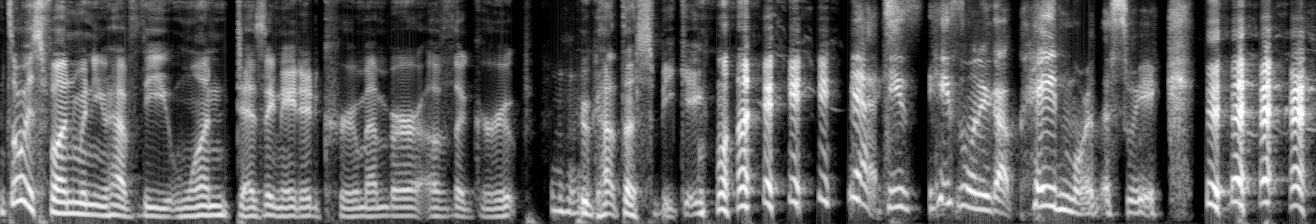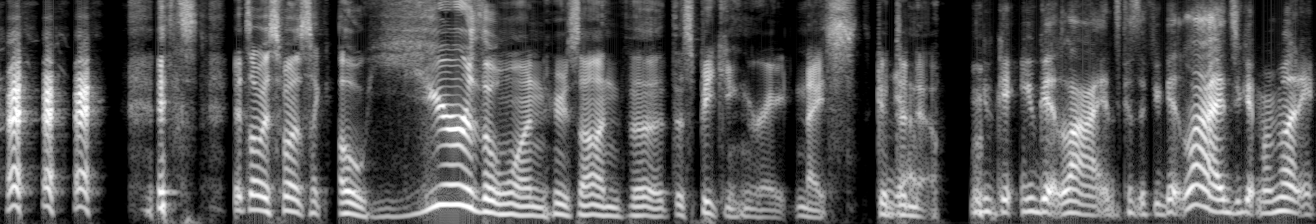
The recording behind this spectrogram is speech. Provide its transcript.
It's always fun when you have the one designated crew member of the group mm-hmm. who got the speaking line. yeah, he's he's the one who got paid more this week. it's it's always fun. It's like, oh, you're the one who's on the the speaking rate. Nice, good to know. you get you get lines because if you get lines, you get more money.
